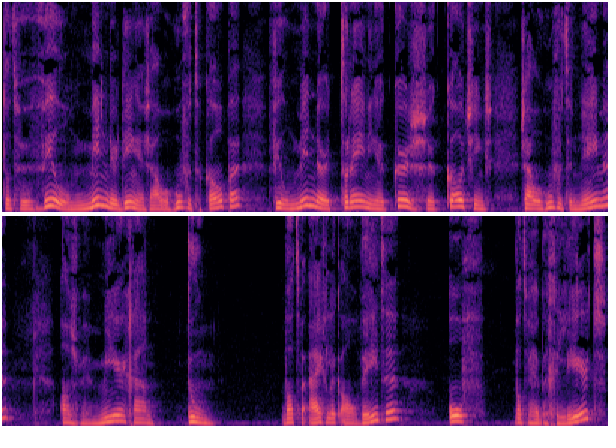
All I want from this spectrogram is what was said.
dat we veel minder dingen zouden hoeven te kopen, veel minder trainingen, cursussen, coachings zouden hoeven te nemen als we meer gaan doen wat we eigenlijk al weten of wat we hebben geleerd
